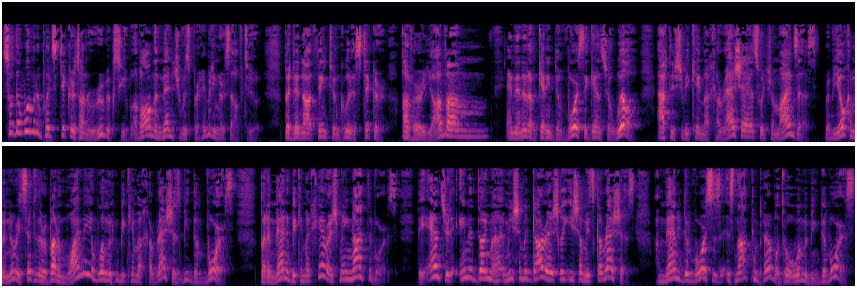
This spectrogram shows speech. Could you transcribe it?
So the woman who put stickers on a Rubik's Cube of all the men she was prohibiting herself to, but did not think to include a sticker of her Yavam, and ended up getting divorced against her will after she became a Chareshes, which reminds us, Rabbi Yochanan Nuri said to the Rabbanim, why may a woman who became a Chareshes be divorced, but a man who became a Cheresh may not divorce? They answered, A man who divorces is not comparable to a woman being divorced.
